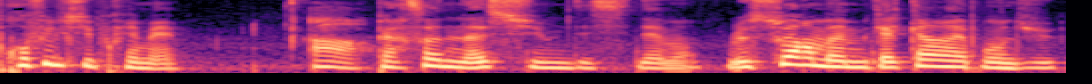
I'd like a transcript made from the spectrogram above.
Profil supprimé. Ah, Personne n'assume, décidément. Le soir même, quelqu'un a répondu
